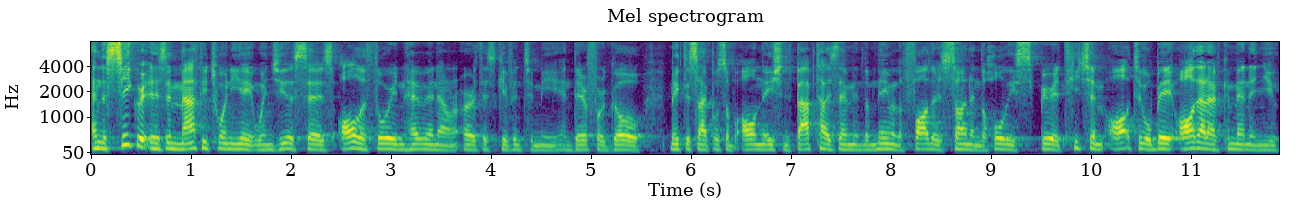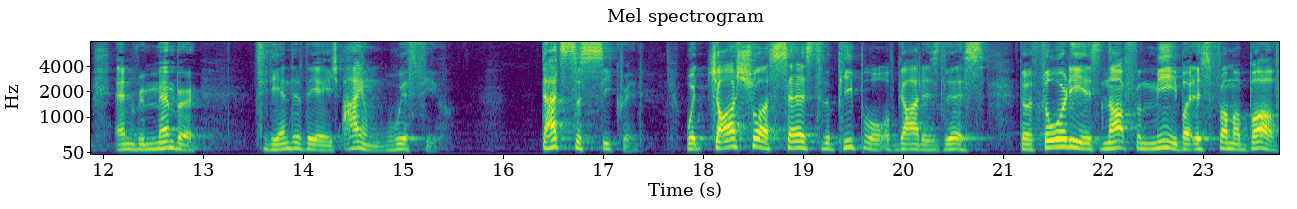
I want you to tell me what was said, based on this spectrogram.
and the secret is in Matthew 28 when Jesus says, All authority in heaven and on earth is given to me, and therefore go make disciples of all nations, baptize them in the name of the Father, Son, and the Holy Spirit, teach them all to obey all that I've commanded you, and remember to the end of the age, I am with you. That's the secret. What Joshua says to the people of God is this the authority is not from me, but it's from above.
